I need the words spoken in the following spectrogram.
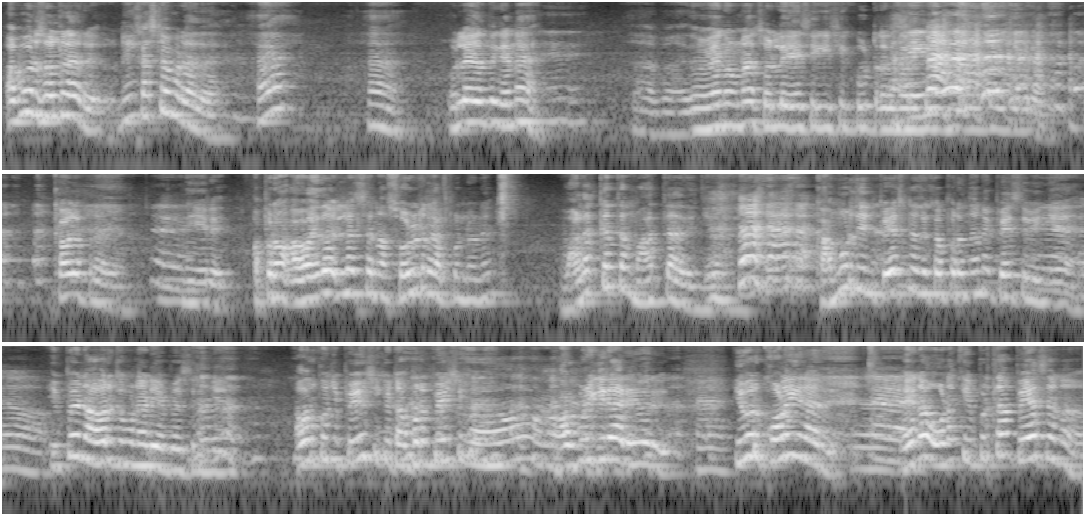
அப்ப சொல்றாரு நீ கஷ்டப்படாத. ஆ? ஆ. உள்ள என்ன? இது வேணும்னா சொல்லு ஏசி கீசி கூட்டுறது கவலைப்படாத நீ இரு. அப்புறம் அவ ஏதோ இல்ல சார் நான் சொல்றேன் அப்படின்னு வழக்கத்தை மாத்தாதீங்க. கமருதீன் பேசினதுக்கு அப்புறம் தானே பேசுவீங்க. இப்ப என்ன அவருக்கு முன்னாடியே பேசுறீங்க? அவர் கொஞ்சம் பேசிக்கிட்டு அப்புறம் பேசிக்கணும். அப்படிங்கிறாரு இவரு. இவர் கொலைகிறாரு ஏன்னா உனக்கு இப்படித்தான் பேசணும்.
